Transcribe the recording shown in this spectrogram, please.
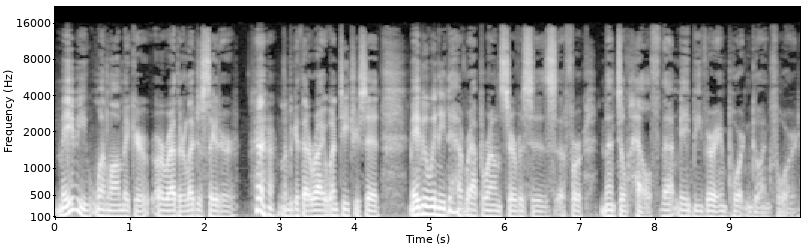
Maybe one lawmaker, or rather legislator, let me get that right, one teacher said, maybe we need to have wraparound services uh, for mental health. That may be very important going forward.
